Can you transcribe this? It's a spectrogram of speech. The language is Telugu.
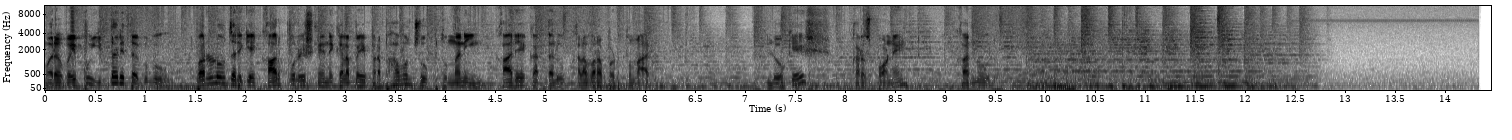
మరోవైపు ఇద్దరి తగువు త్వరలో జరిగే కార్పొరేషన్ ఎన్నికలపై ప్రభావం చూపుతుందని కార్యకర్తలు కలవరపడుతున్నారు. లోకేష్ కరస్పాండెంట్ కర్నూలు.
